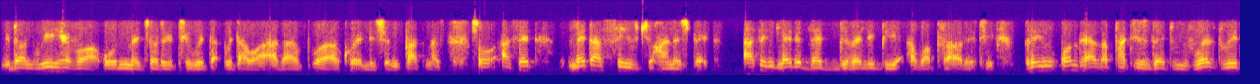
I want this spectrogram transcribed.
we don't. We have our own majority with with our other uh, coalition partners. So I said, let us save Johannesburg. I think let it that really be our priority. Bring all the other parties that we've worked with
